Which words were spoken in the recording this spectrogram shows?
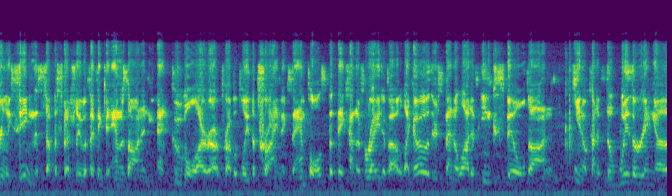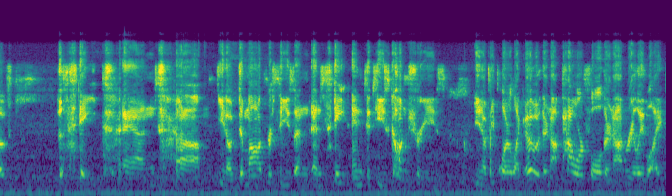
really seeing this stuff, especially with I think Amazon and, and Google are, are probably the prime examples. But they kind of write about like, oh, there's been a lot of ink spilled on you know kind of the withering of the state and um, you know democracies and, and state entities, countries. You know, people are like, oh, they're not powerful. They're not really like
